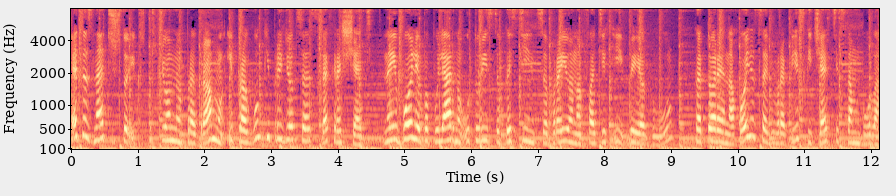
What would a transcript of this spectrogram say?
Это значит, что экскурсионную программу и прогулки придется придется сокращать. Наиболее популярна у туристов гостиница в районах Фатих и Беяглу, которые находятся в европейской части Стамбула.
